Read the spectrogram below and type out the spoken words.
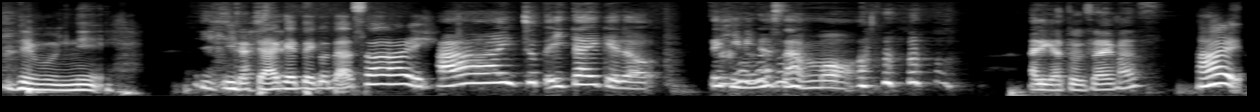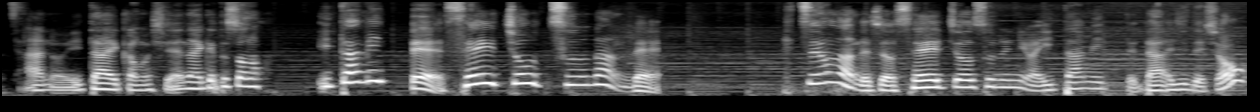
自分に言ってあげてください。はーい。ちょっと痛いけど、ぜひ皆さんも。ありがとうございます。はい。あの、痛いかもしれないけど、その痛みって成長痛なんで、必要なんですよ。成長するには痛みって大事でしょ、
